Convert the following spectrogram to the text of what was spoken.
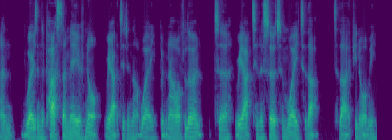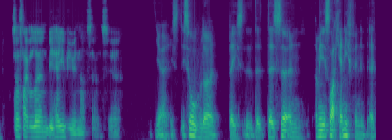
And whereas in the past I may have not reacted in that way, but now I've learned to react in a certain way to that. To that, if you know what I mean. So it's like learned behavior in that sense, yeah. Yeah, it's it's all learned. Basically, there's certain. I mean, it's like anything. A,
